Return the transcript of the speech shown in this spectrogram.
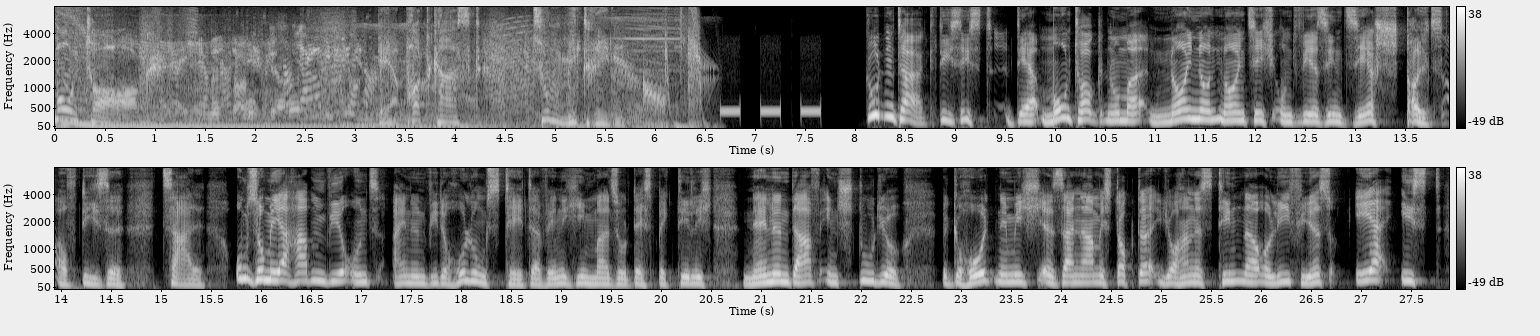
Montalk. Der Podcast zum Mitreden. Guten Tag, dies ist der Montalk Nummer 99 und wir sind sehr stolz auf diese Zahl. Umso mehr haben wir uns einen Wiederholungstäter, wenn ich ihn mal so despektierlich nennen darf, ins Studio geholt, nämlich äh, sein Name ist Dr. Johannes Tindner Oliviers. Er ist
